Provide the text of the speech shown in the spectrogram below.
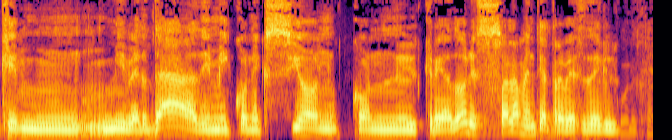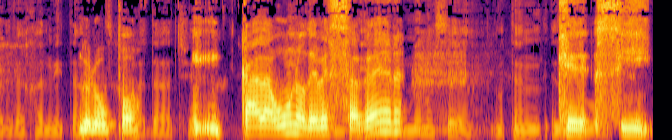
que mi verdad y mi conexión con el Creador es solamente a través del grupo. Y cada uno debe saber que si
